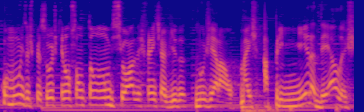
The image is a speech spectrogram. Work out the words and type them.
comuns, as pessoas que não são tão ambiciosas frente à vida no geral. Mas a primeira delas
